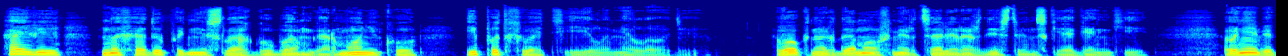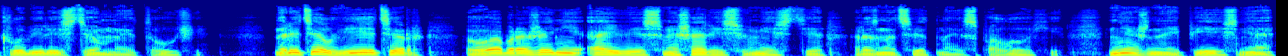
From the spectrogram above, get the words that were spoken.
Айви на ходу поднесла к губам гармонику и подхватила мелодию. В окнах домов мерцали рождественские огоньки. В небе клубились темные тучи. Налетел ветер, в воображении Айви смешались вместе разноцветные сполохи, нежная песня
